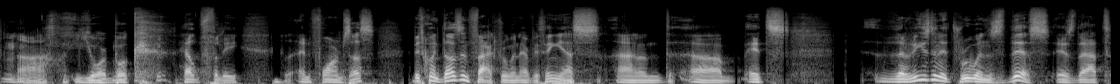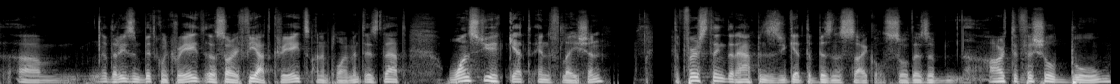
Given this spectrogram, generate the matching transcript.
mhm. uh, your book helpfully informs us. Bitcoin does, in fact, ruin everything, yes. And uh, it's the reason it ruins this is that um, the reason Bitcoin creates, uh, sorry, fiat creates unemployment is that once you get inflation, the first thing that happens is you get the business cycle. So there's an artificial boom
